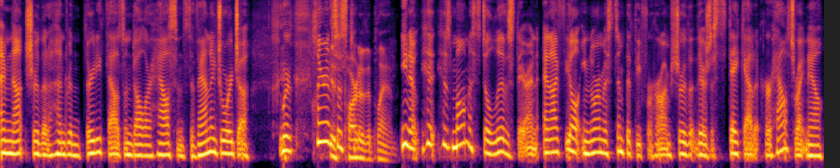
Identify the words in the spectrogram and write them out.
I'm not sure that a $130,000 house in Savannah, Georgia, where Clarence Is is part of the plan. you know, his, his mama still lives there, and, and I feel enormous sympathy for her. I'm sure that there's a stakeout at her house right now,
